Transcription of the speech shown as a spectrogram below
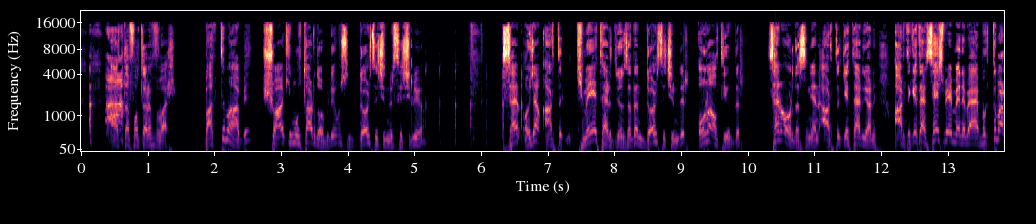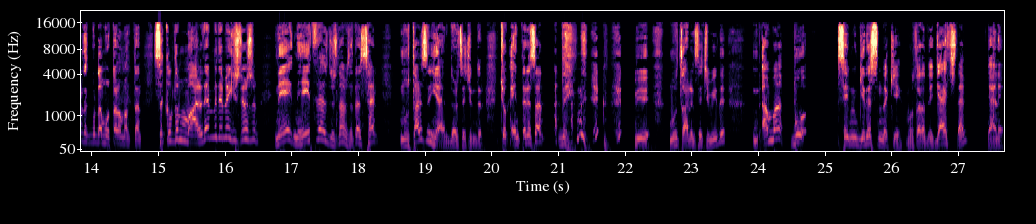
Altta fotoğrafı var. Baktım abi şu anki muhtar da o biliyor musun? Dört seçimdir seçiliyor. Sen hocam artık kime yeter diyorsun zaten dört seçimdir 16 yıldır. Sen oradasın yani artık yeter diyor. Yani artık yeter seçmeyin beni be. Bıktım artık burada muhtar olmaktan. Sıkıldım mahalleden mi demek istiyorsun? Neye, neye itiraz ediyorsun abi? Zaten sen muhtarsın yani dört seçimdir. Çok enteresan bir muhtarlık seçimiydi. Ama bu senin Giresun'daki muhtar adayı gerçekten yani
